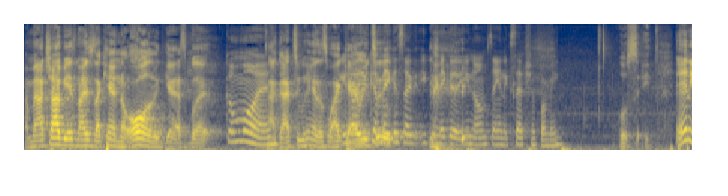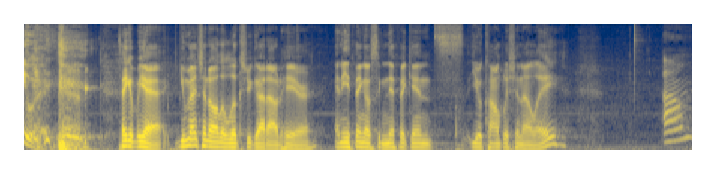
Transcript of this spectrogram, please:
I mean, I try to be as nice as I can to all of the guests, but Come on. I got two hands. That's why I you know, carry you can two. make a sec- you can make a you know what I'm saying exception for me. We'll see. Anyway, Take it. Yeah, you mentioned all the looks you got out here. Anything of significance you accomplished in LA? Um,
